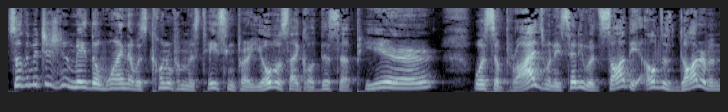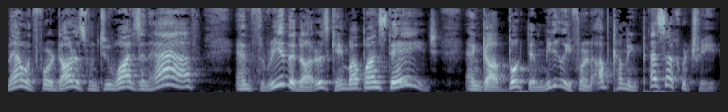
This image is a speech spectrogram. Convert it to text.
So the magician who made the wine that was coming from his tasting for a Yovel cycle disappear was surprised when he said he would saw the eldest daughter of a man with four daughters from two wives in half, and three of the daughters came up on stage and got booked immediately for an upcoming Pesach retreat,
